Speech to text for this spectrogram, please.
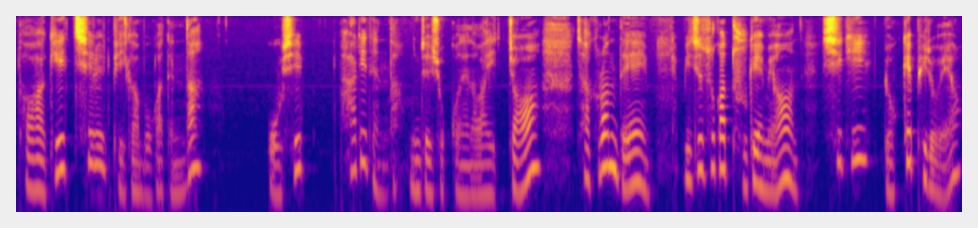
더하기 7B가 뭐가 된다? 58이 된다. 문제 조건에 나와 있죠. 자, 그런데 미지수가 두 개면 식이 몇 개 필요해요?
